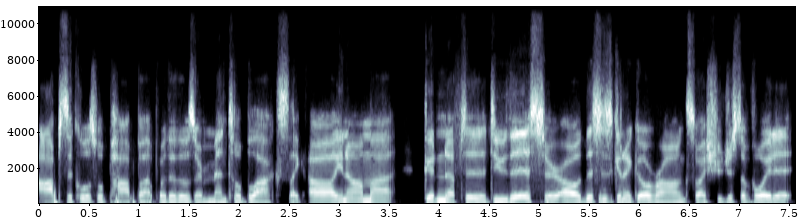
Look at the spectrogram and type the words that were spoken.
obstacles will pop up, whether those are mental blocks, like, oh, you know, I'm not good enough to do this, or oh, this is going to go wrong, so I should just avoid it.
